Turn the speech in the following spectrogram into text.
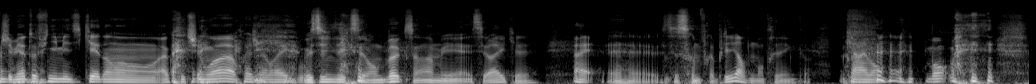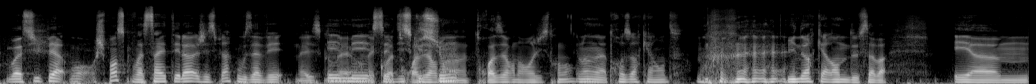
J'ai bientôt fini mes tickets dans, à côté de chez moi, après je viendrai avec vous. Mais c'est une excellente boxe, hein, mais c'est vrai que Ouais, euh, ce serait me ferait plaisir de m'entraîner avec toi. carrément. bon, ouais, super. Bon, je pense qu'on va s'arrêter là. J'espère que vous avez. Ouais, parce qu'on a- on a cette quoi, discussion. heures d'en- trois heures d'enregistrement? Là, on est à 3h40. 1h42, ça va. Et euh,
